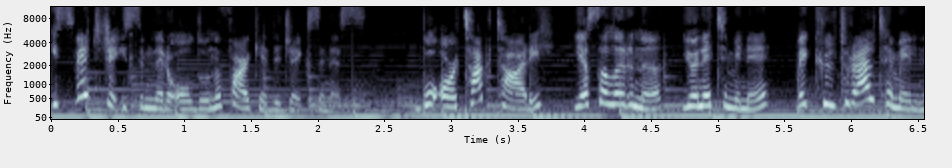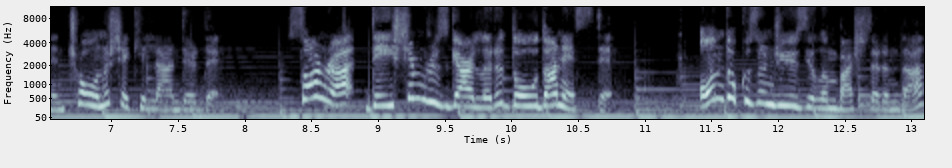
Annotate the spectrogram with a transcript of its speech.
İsveççe isimleri olduğunu fark edeceksiniz. Bu ortak tarih, yasalarını, yönetimini ve kültürel temelinin çoğunu şekillendirdi. Sonra değişim rüzgarları doğudan esti. 19. yüzyılın başlarında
